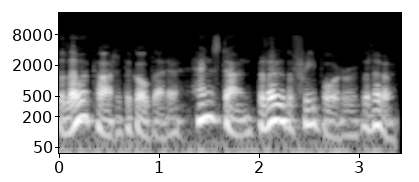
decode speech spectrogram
The lower part of the gallbladder hangs down below the free border of the liver.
